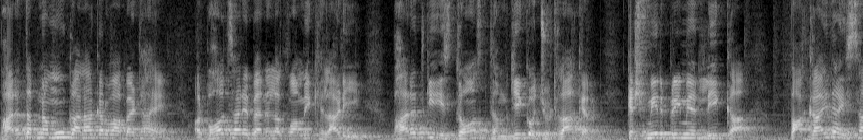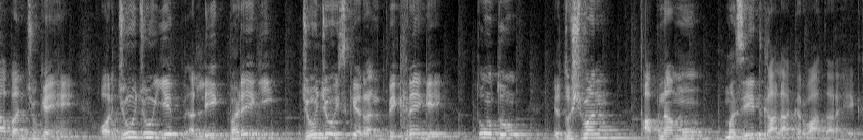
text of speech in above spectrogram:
भारत अपना मुँह काला करवा बैठा है और बहुत सारे बैन अवी खिलाड़ी भारत की इस दौस धमकी को जुटलाकर कश्मीर प्रीमियर लीग का बाकायदा हिस्सा बन चुके हैं और जूं जूं ये लीग बढ़ेगी जूं जूं इसके रंग बिखरेंगे तो तो ये दुश्मन अपना मुँह मजीद काला करवाता रहेगा।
